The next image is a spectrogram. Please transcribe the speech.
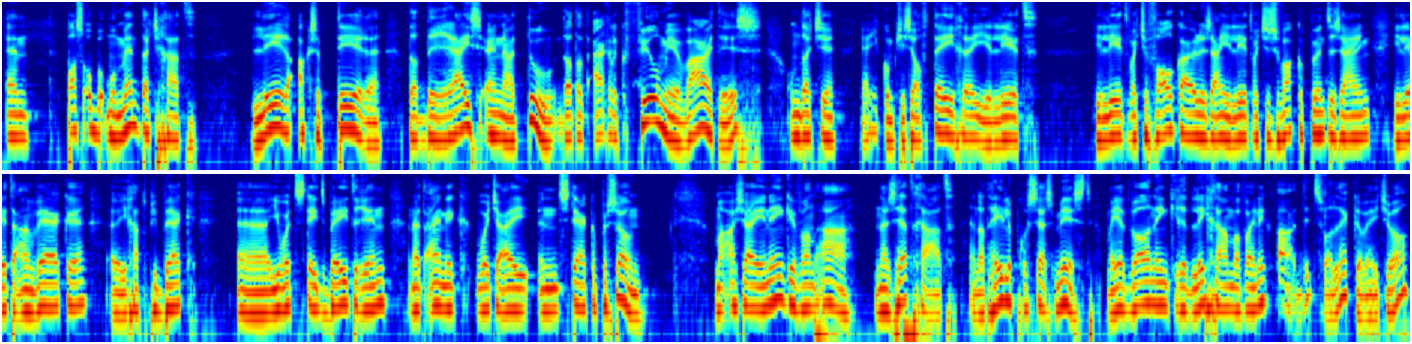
En pas op het moment dat je gaat leren accepteren dat de reis er naartoe, dat dat eigenlijk veel meer waard is, omdat je, ja, je komt jezelf tegen, je leert, je leert wat je valkuilen zijn, je leert wat je zwakke punten zijn, je leert eraan werken, eh, je gaat op je bek, eh, je wordt steeds beter in en uiteindelijk word jij een sterke persoon. Maar als jij in één keer van A naar Z gaat en dat hele proces mist, maar je hebt wel in één keer het lichaam waarvan je denkt, ah, dit is wel lekker, weet je wel,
